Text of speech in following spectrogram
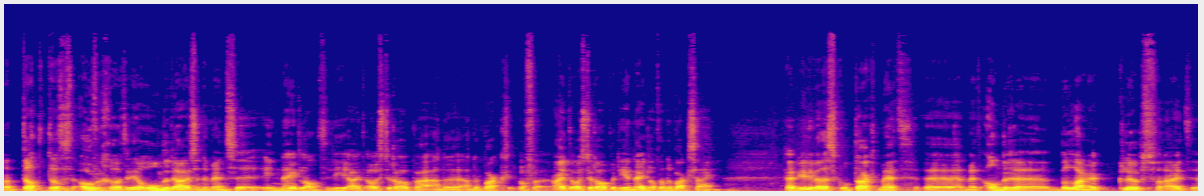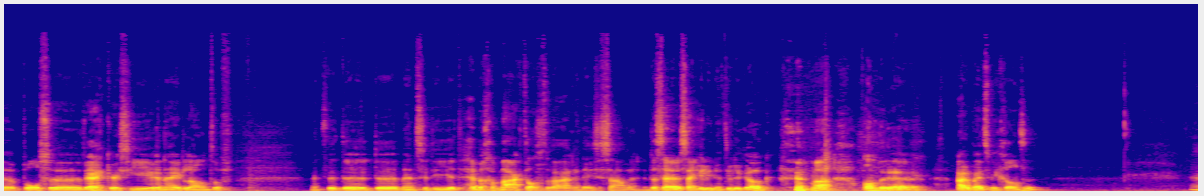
Want dat, dat is het overgrote deel, honderdduizenden mensen in Nederland die uit Oost-Europa aan de, aan de bak. of uit Oost-Europa die in Nederland aan de bak zijn. Hebben jullie wel eens contact met, eh, met andere belangenclubs vanuit eh, Poolse werkers hier in Nederland? Of met de, de, de mensen die het hebben gemaakt als het ware in deze samenleving? Dat zijn, zijn jullie natuurlijk ook, maar andere arbeidsmigranten? Eh,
